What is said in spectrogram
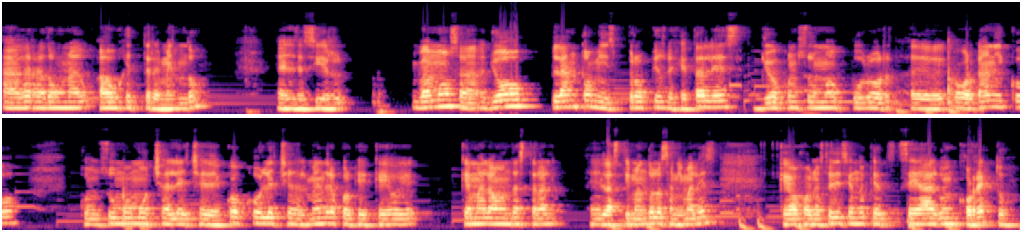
ha agarrado un auge tremendo. El decir, vamos a, yo planto mis propios vegetales, yo consumo puro eh, orgánico, consumo mucha leche de coco, leche de almendra, porque qué, qué mala onda estar eh, lastimando a los animales, que ojo, no estoy diciendo que sea algo incorrecto,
